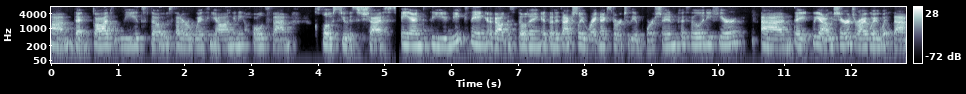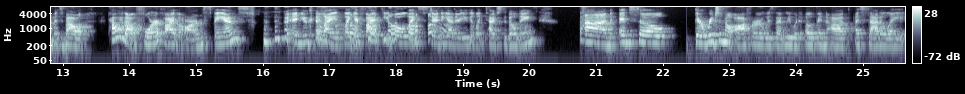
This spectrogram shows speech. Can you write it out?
um, that God leads those that are with young and he holds them close to his chest. And the unique thing about this building is that it's actually right next door to the abortion facility here. Um, they, yeah, we share a driveway with them. It's about probably about four or five arm spans, and you could like like if five people like stood together, you could like touch the buildings. Um, and so the original offer was that we would open up a satellite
